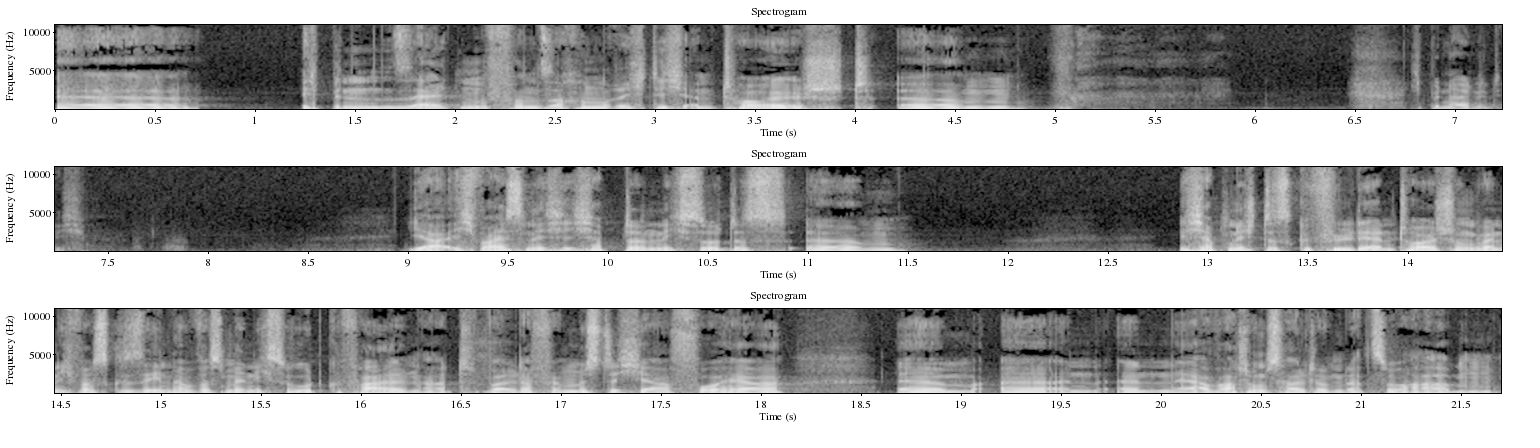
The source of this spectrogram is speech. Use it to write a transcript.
Äh, ich bin selten von Sachen richtig enttäuscht. Ähm, Ich beneide dich. Ja, ich weiß nicht. Ich habe da nicht so das. Ähm, ich habe nicht das Gefühl der Enttäuschung, wenn ich was gesehen habe, was mir nicht so gut gefallen hat, weil dafür müsste ich ja vorher ähm, äh, ein, eine Erwartungshaltung dazu haben.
